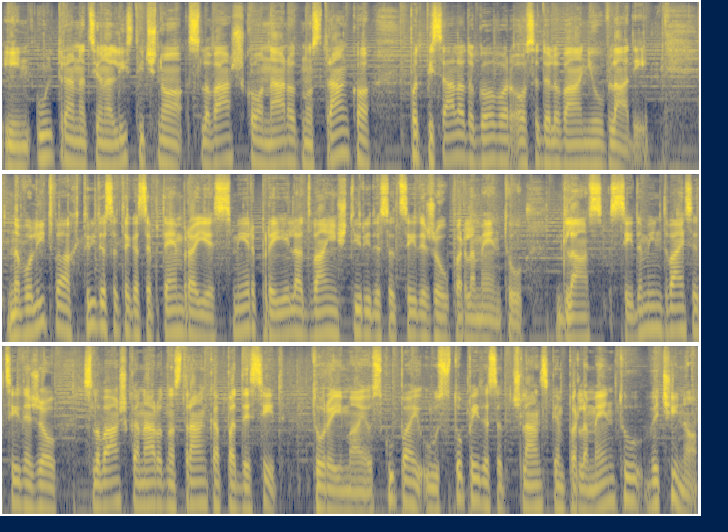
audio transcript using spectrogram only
in ultranacionalistično Slovaško narodno stranko podpisala dogovor o sodelovanju v vladi. Na volitvah 30. septembra je Smer prejela 42 sedežev v parlamentu, Glas 27 sedežev, Slovaška narodna stranka pa 10 torej imajo skupaj v 150 članskem parlamentu večino.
